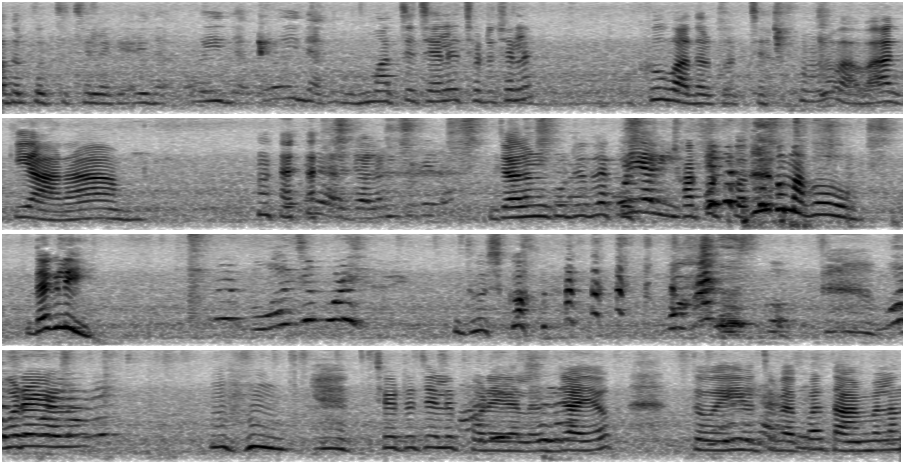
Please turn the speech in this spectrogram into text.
আদর করছে ছেলেকে। এই দেখো ওই দেখো ওই দেখো ঘুমাচ্ছে ছেলে ছোট ছেলে। খুব আদর করছে। বাবা কি আরাম। জলন যাবি। ছটফট কর। ও মা গো দেখলি? বলছে পড়ে ধুস্কো পড়ে গেল। ছোট ছেলে পড়ে গেল। যাই হোক তো এই হচ্ছে ব্যাপার। তা আমি বললাম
